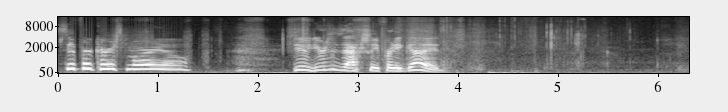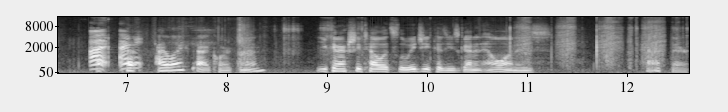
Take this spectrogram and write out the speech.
super cursed Mario. Dude, yours is actually pretty good. I I I, I like that, Clark, man. You can actually tell it's Luigi because he's got an L on his hat there.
